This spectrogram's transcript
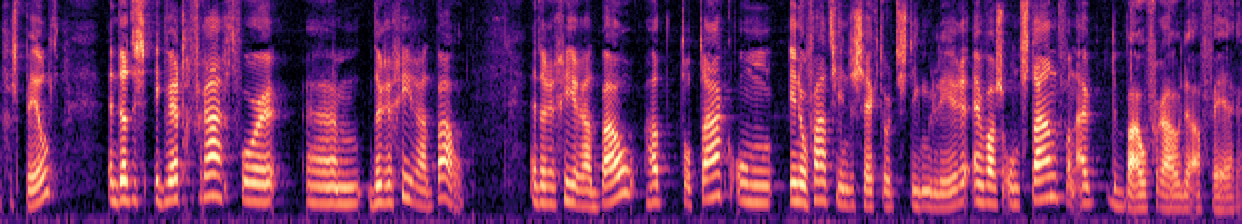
gespeeld. En dat is, ik werd gevraagd voor de regieraad Bouw. En de regieraad Bouw had tot taak om innovatie in de sector te stimuleren en was ontstaan vanuit de bouwfraudeaffaire.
